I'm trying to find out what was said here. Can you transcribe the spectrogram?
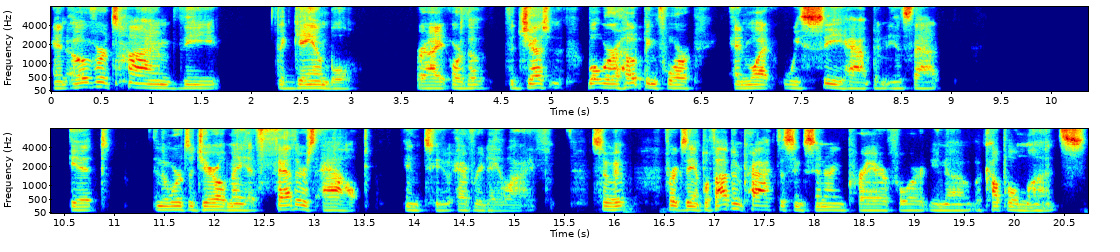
And over time, the the gamble, right, or the the just what we're hoping for and what we see happen is that it, in the words of Gerald May, it feathers out into everyday life. So it, for example, if I've been practicing centering prayer for, you know, a couple months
